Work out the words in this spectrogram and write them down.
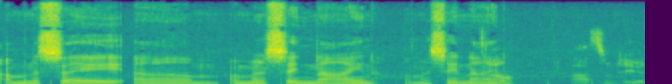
I'm gonna say um, I'm gonna say nine. I'm gonna say nine. oh, awesome, dude.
